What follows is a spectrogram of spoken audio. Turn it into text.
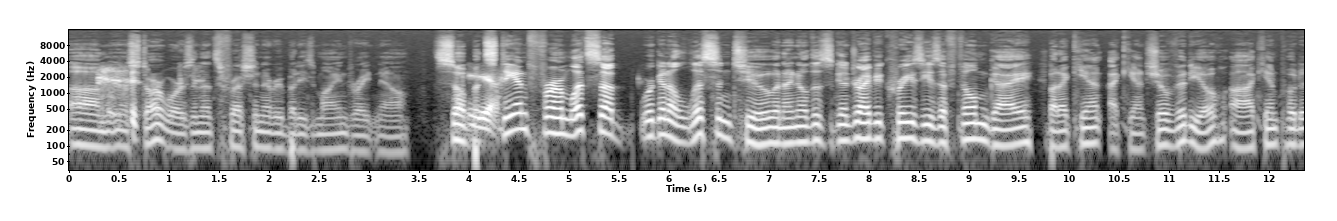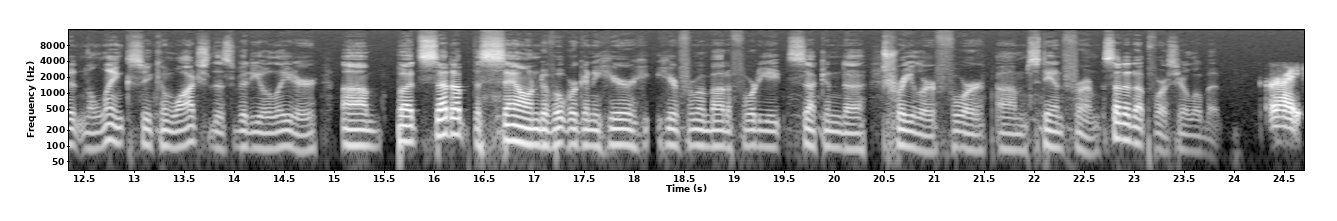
um, you know, Star Wars, and that's fresh in everybody's mind right now. So, but Yeah. stand firm. Let's. Uh, we're gonna listen to, and I know this is gonna drive you crazy as a film guy, but I can't. I can't show video. Uh, I can put it in the link so you can watch this video later. Um, but set up the sound of what we're gonna hear here from about a 48 second uh, trailer for um, Stand Firm. Set it up for us here a little bit. Right.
